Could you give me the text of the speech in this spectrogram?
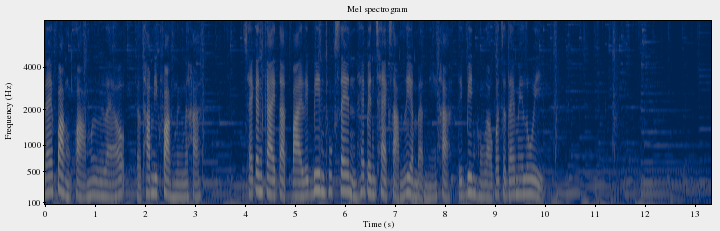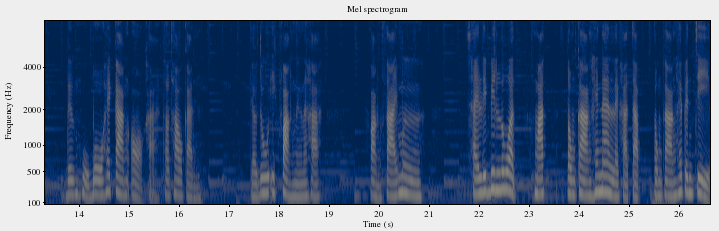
ได้ฝั่งขวามือแล้ว เดี๋ยวทำอีกฝั่งหนึ่งนะคะ ใช้กรรไกรตัดปลายริบบิ้นทุกเส้นให้เป็นแฉกสามเหลี่ยมแบบนี้ค่ะ ริบบิ้นของเราก็จะได้ไม่ลุย ดึงหูโบให้กลางออกค่ะ เท่าๆกัน เดี๋ยวดูอีกฝั่งหนึ่งนะคะ ฝั่งซ้ายมือ ใช้ริบบิ้นลวดมัดตรงกลางให้แน่นเลยค่ะ จับ ตรงกลางให้เป็นจีบ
